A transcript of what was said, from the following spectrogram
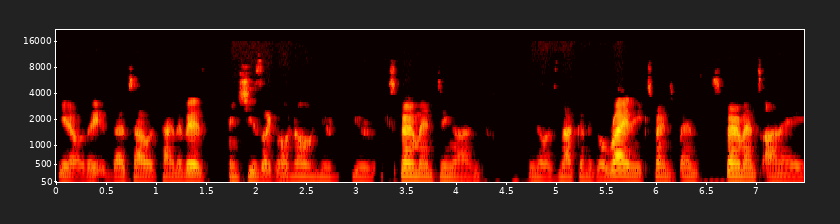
You know, they, that's how it kind of is. And she's like, oh no, you're you're experimenting on, you know, it's not going to go right. And he experiments, experiments on a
